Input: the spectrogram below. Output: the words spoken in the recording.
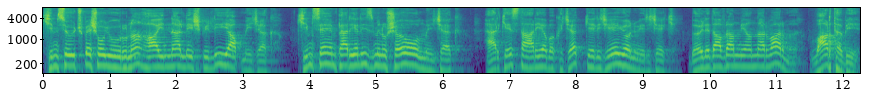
Kimse 3-5 oy uğruna hainlerle işbirliği yapmayacak. Kimse emperyalizmin uşağı olmayacak. Herkes tarihe bakacak, geleceğe yön verecek. Böyle davranmayanlar var mı? Var tabii.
